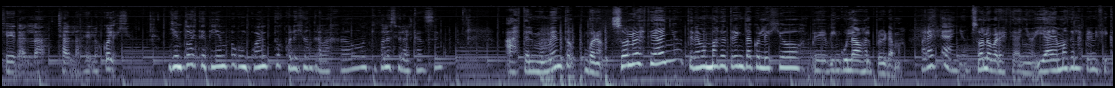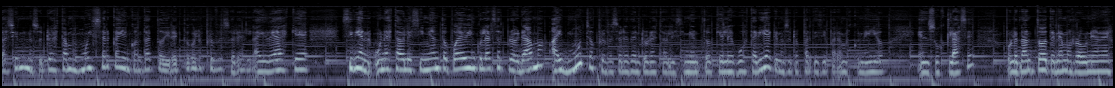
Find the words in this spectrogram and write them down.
generar las charlas de los colegios. ¿Y en todo este tiempo con cuántos colegios han trabajado? ¿Cuál ha sido el alcance? Hasta el momento, bueno, solo este año tenemos más de 30 colegios eh, vinculados al programa. ¿Para este año? Solo para este año. Y además de las planificaciones, nosotros estamos muy cerca y en contacto directo con los profesores. La idea es que, si bien un establecimiento puede vincularse al programa, hay muchos profesores dentro de un establecimiento que les gustaría que nosotros participáramos con ellos en sus clases. Por lo tanto, tenemos reuniones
